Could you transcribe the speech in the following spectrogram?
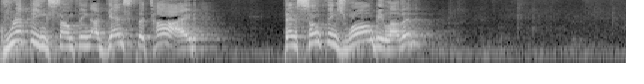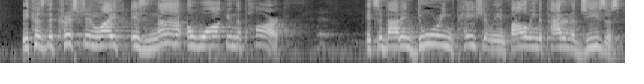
gripping something against the tide, then something's wrong, beloved. Because the Christian life is not a walk in the park. It's about enduring patiently and following the pattern of Jesus.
